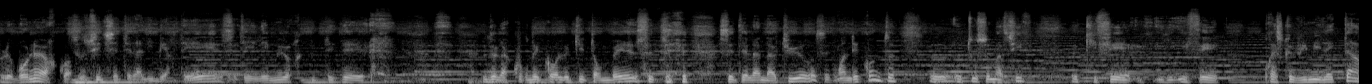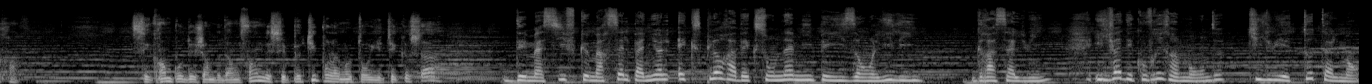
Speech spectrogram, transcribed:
le, bonheur. Quoi. Tout de suite, c'était la liberté, c'était les murs de la cour d'école qui tombaient, c'était la nature. Vous vous rendez compte, euh, tout ce massif qui fait, il fait presque 8000 hectares. C'est grand pour des jambes d'enfant, mais c'est petit pour la notoriété que ça. Des massifs que Marcel Pagnol explore avec son ami paysan Lily. Grâce à lui, il va découvrir un monde qui lui est totalement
